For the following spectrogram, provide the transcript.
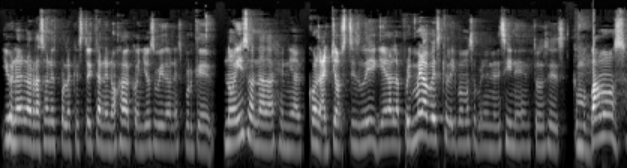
Y una de las razones por la que estoy tan enojada con Joss Whedon es porque no hizo nada genial con la Justice League y era la primera vez que la íbamos a ver en el cine. Entonces, como vamos,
